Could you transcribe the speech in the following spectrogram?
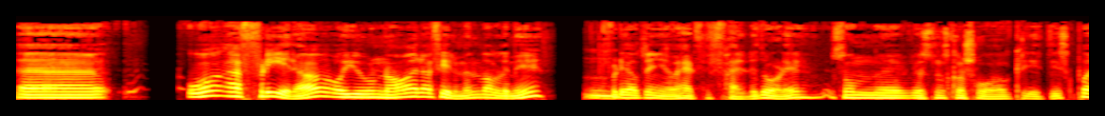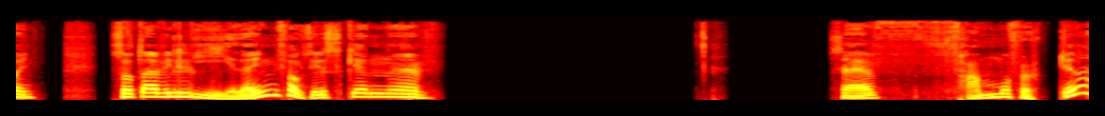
Eh, og jeg flira og gjorde narr av filmen veldig mye, Mm. fordi at den er jo helt forferdelig dårlig, sånn eh, hvis man skal se kritisk på den. Så at jeg vil gi den faktisk en eh, Så er jeg 45, da?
